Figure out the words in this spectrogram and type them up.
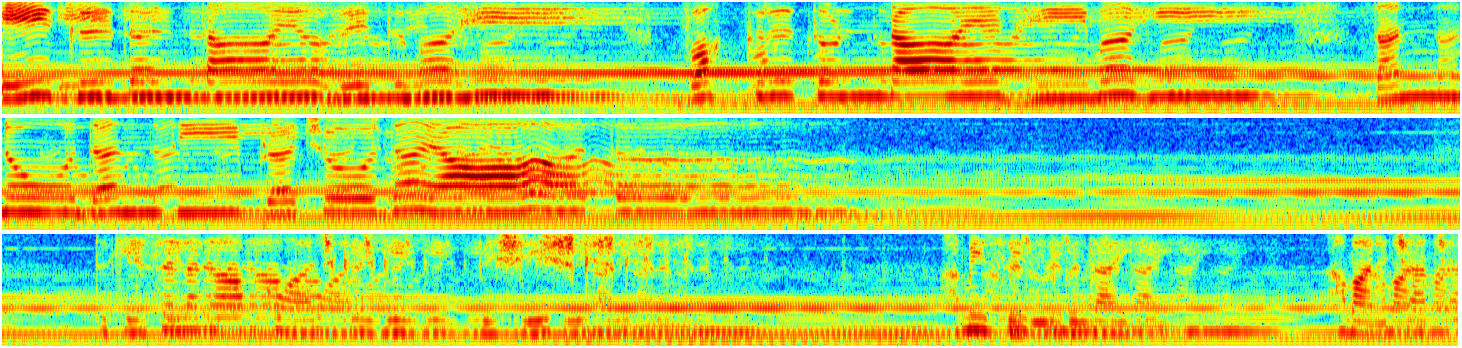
एकदन्ताय विद्महे वक्रतुण्डाय धीमहि तन्नो दन्ती प्रचोदयात्। तो कैसा लगा आपको आज का ये विशेष कार्यक्रम? हमें ज़रूर बताइए। हमारे चैनल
